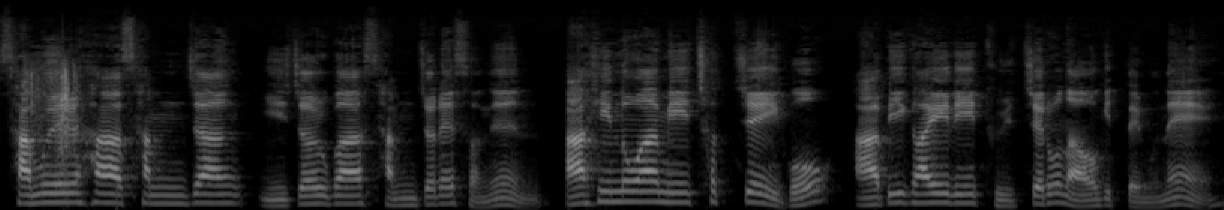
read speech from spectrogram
사무엘하 3장 2절과 3절에서는 아히노암이 첫째이고 아비가일이 둘째로 나오기 때문에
